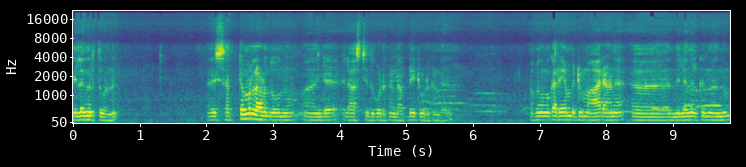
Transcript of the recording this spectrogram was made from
നിലനിർത്തുമെന്ന്. സെപ്റ്റംബറിലാണെന്ന് തോന്നുന്നു അതിന്റെ ലാസ്റ്റ് ഇത് കൊടുക്കേണ്ട അപ്ഡേറ്റ് കൊടുക്കേണ്ടത്. അപ്പോൾ നമുക്കറിയാൻ പറ്റും ആരാണ് നിലനിൽക്കുന്നതെന്നും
